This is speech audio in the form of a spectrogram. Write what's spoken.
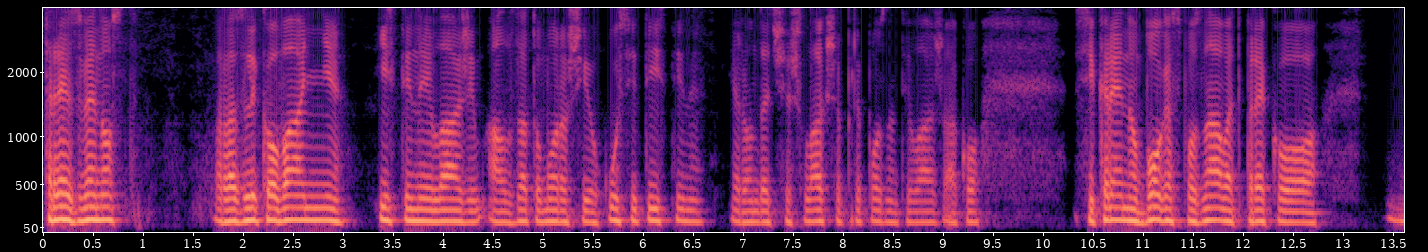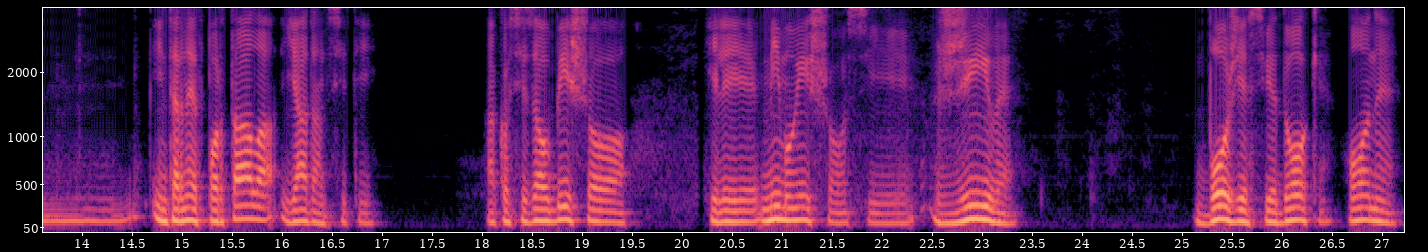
trezvenost, razlikovanje istine i laži, ali zato moraš i okusiti istine, jer onda ćeš lakše prepoznati laž. Ako si krenuo Boga spoznavat preko mm, internet portala, jadan si ti. Ako si zaobišao ili mimo išao si žive Božje svjedoke, one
